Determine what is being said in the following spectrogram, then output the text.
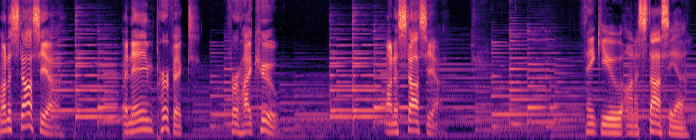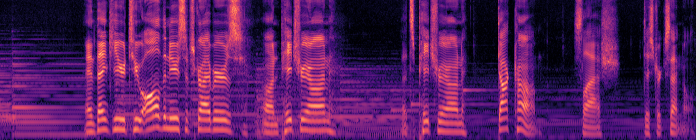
Anastasia, a name perfect for haiku. Anastasia. Thank you, Anastasia. And thank you to all the new subscribers on Patreon. That's patreon.com slash district sentinel.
